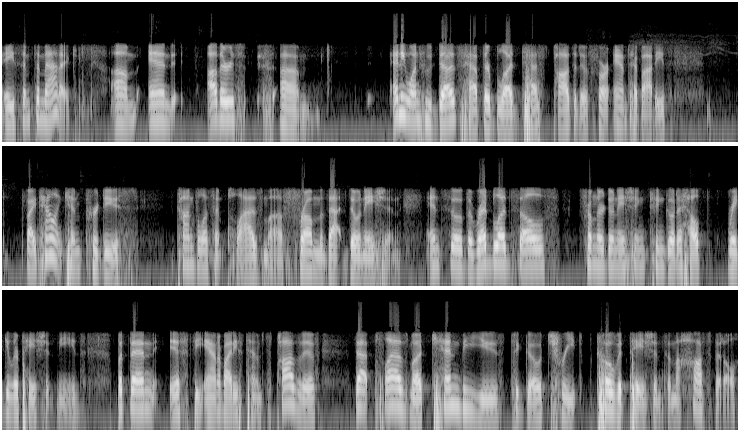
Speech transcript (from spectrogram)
asymptomatic. Um, and others, um, anyone who does have their blood test positive for antibodies, Vitalant can produce convalescent plasma from that donation. And so the red blood cells from their donation can go to help regular patient needs. But then if the antibodies test positive, that plasma can be used to go treat COVID patients in the hospital.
